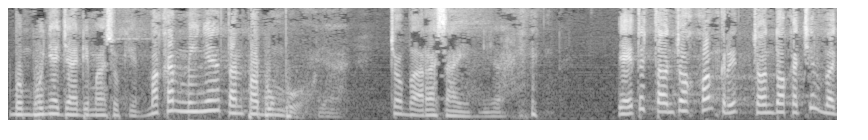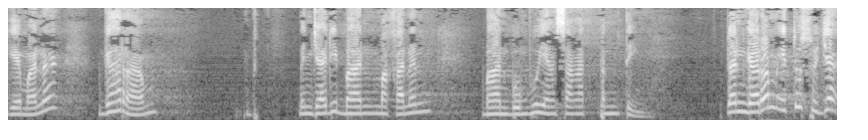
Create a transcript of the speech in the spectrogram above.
Bumbunya jangan dimasukin. Makan mie-nya tanpa bumbu. Ya. Coba rasain. Ya. ya itu contoh konkret, contoh kecil bagaimana garam menjadi bahan makanan, bahan bumbu yang sangat penting. Dan garam itu sudah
